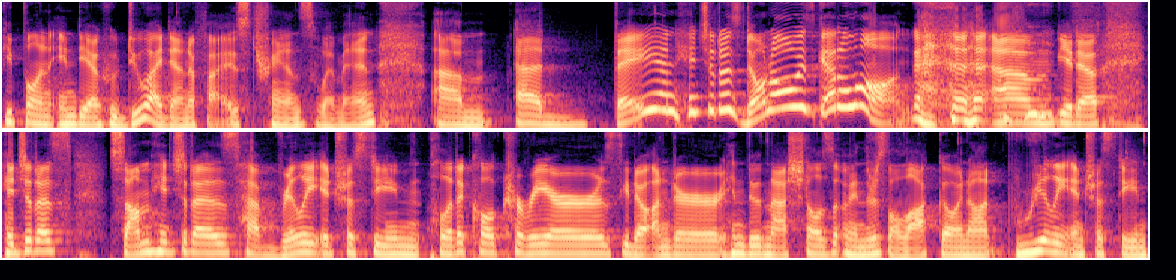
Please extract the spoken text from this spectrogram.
people in India who do identify as trans women, um, and they and hijras don't always get along. um, you know, hijras, some hijras have really interesting political careers, you know, under Hindu nationalism. I mean, there's a lot going on. Really interesting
